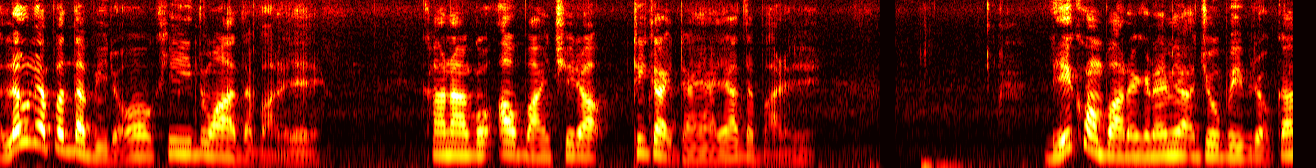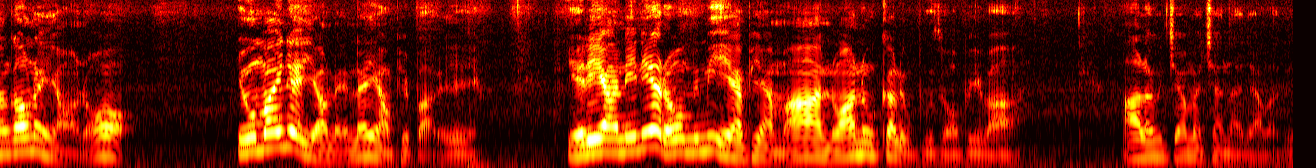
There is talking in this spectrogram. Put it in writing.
အလုံးနဲ့ပတ်သက်ပြီးတော့ခီးသွားရတတ်ပါတယ်ခန္ဓာကိုယ်အောက်ပိုင်းခြေထောက်ထိခိုက်ဒဏ်ရာရတတ်ပါတယ်လေးခွန်ပါတဲ့ကလေးများအကျိုးပေးပြီးတော့ကံကောင်းတဲ့ရောင်တော့ညိုမိုင်းတဲ့အရောင်နဲ့အနက်ရောင်ဖြစ်ပါတယ်။ရေဒီယာအနေနဲ့ကတော့မိမိအိမ်အဖေမှာနွားနှုတ်ကတ်လို့ပူဇော်ပေးပါ။အားလုံးကျမ်းမှချမ်းသာကြပါစေ။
